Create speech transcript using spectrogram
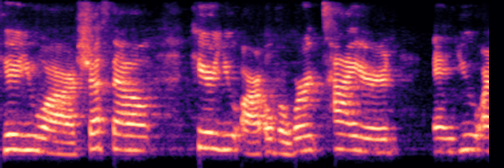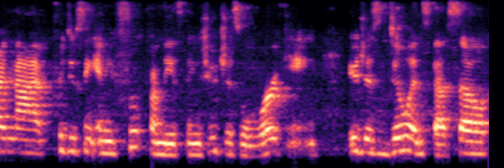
here you are stressed out, here you are overworked, tired, and you are not producing any fruit from these things. You're just working, you're just doing stuff. So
